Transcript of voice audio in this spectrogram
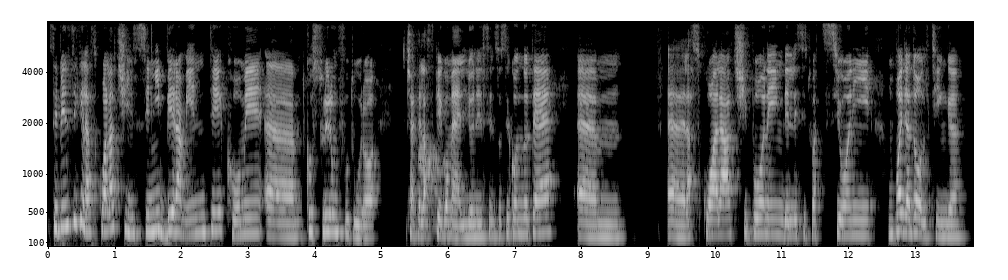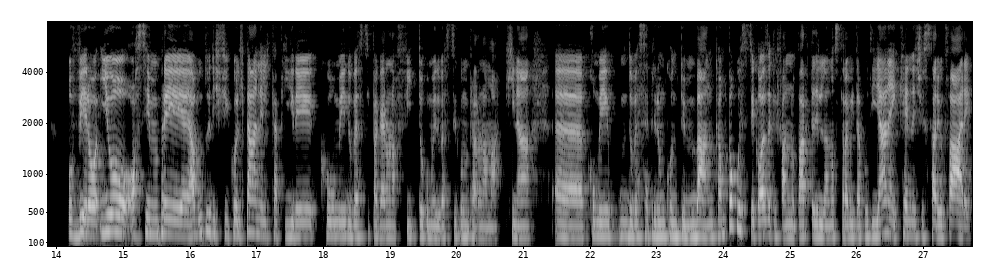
se pensi che la scuola ci insegni veramente come uh, costruire un futuro, cioè te la ah. spiego meglio, nel senso secondo te... Um, eh, la scuola ci pone in delle situazioni un po' di adulting, ovvero io ho sempre avuto difficoltà nel capire come dovessi pagare un affitto, come dovessi comprare una macchina, eh, come dovessi aprire un conto in banca, un po' queste cose che fanno parte della nostra vita quotidiana e che è necessario fare,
